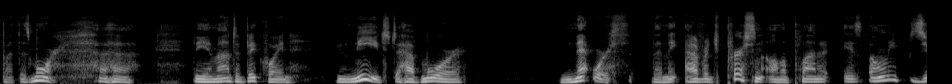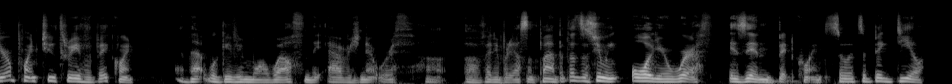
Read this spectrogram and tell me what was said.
But there's more. the amount of Bitcoin you need to have more net worth than the average person on the planet is only 0.23 of a Bitcoin. And that will give you more wealth than the average net worth uh, of anybody else on the planet. But that's assuming all your worth is in Bitcoin. So it's a big deal.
